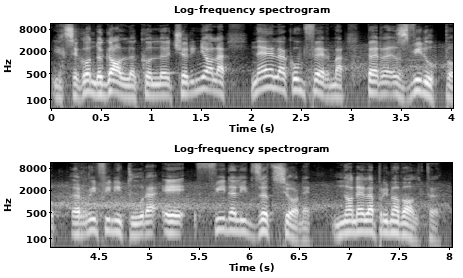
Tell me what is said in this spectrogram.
Il secondo gol col Cerignola ne la conferma per sviluppo, rifinitura e finalizzazione. Non è la prima volta.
